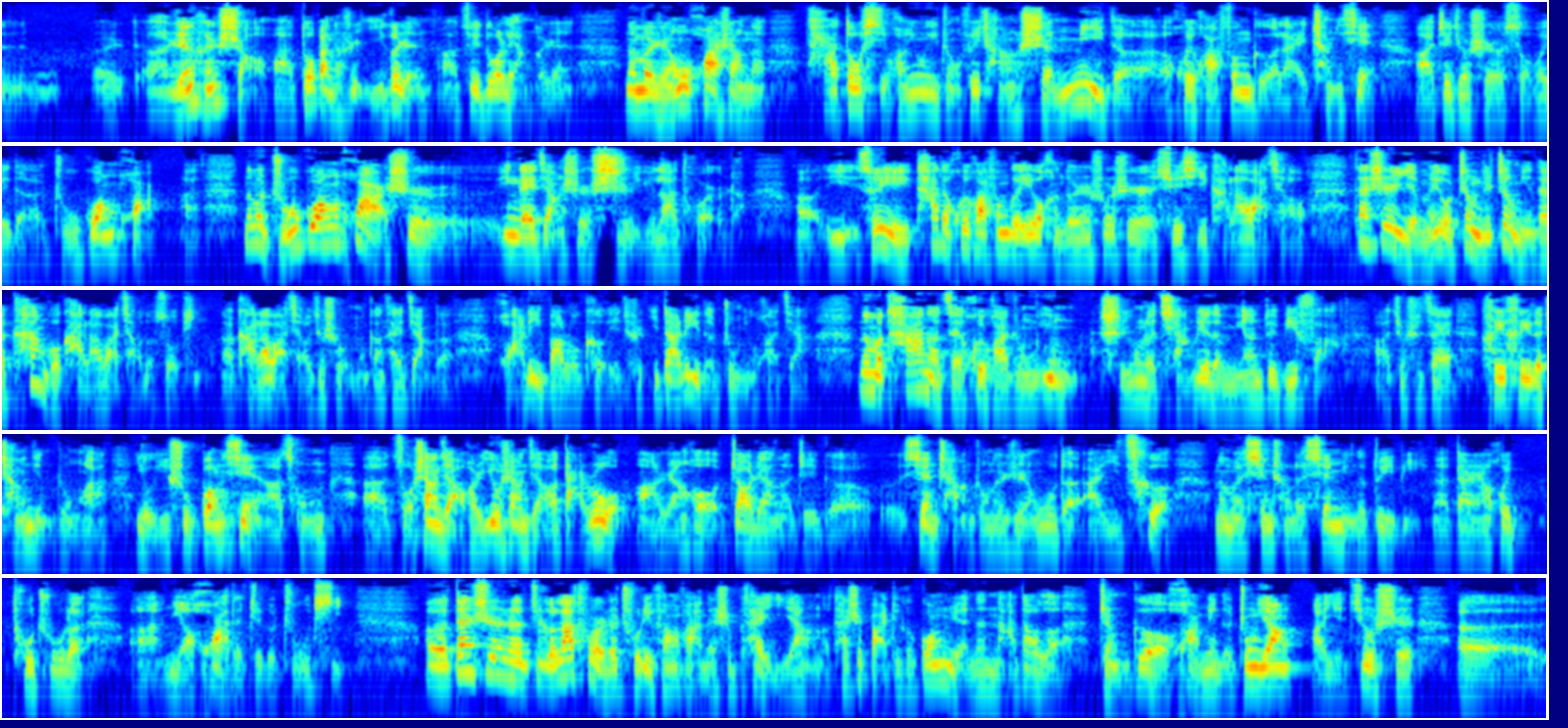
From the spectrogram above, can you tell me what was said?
呃呃人很少啊，多半都是一个人啊，最多两个人。那么人物画上呢，他都喜欢用一种非常神秘的绘画风格来呈现啊，这就是所谓的烛光画啊。那么烛光画是应该讲是始于拉图尔的，呃，以所以他的绘画风格也有很多人说是学习卡拉瓦乔，但是也没有证据证明他看过卡拉瓦乔的作品啊。卡拉瓦乔就是我们刚才讲的华丽巴洛克，也就是意大利的著名画家。那么他呢，在绘画中用使用了强烈的明暗对比法。啊，就是在黑黑的场景中啊，有一束光线啊，从啊左上角或者右上角打入啊，然后照亮了这个现场中的人物的啊一侧，那么形成了鲜明的对比。那当然会突出了啊你要画的这个主体。呃，但是呢，这个拉图尔的处理方法呢是不太一样的，他是把这个光源呢拿到了整个画面的中央啊，也就是呃。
